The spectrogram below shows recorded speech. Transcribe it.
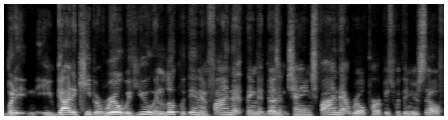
but it, you got to keep it real with you and look within and find that thing that doesn't change find that real purpose within yourself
